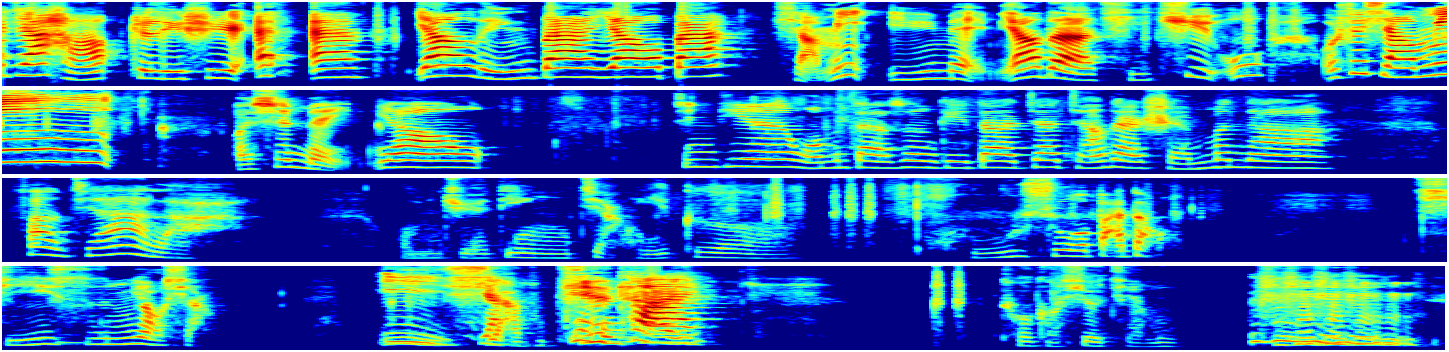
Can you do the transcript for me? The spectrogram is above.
大家好，这里是 FM 幺零八幺八小咪与美妙的奇趣屋，我是小咪，我是美妙。今天我们打算给大家讲点什么呢？放假啦，我们决定讲一个胡说八道、奇思妙想、异想天开脱口秀节目。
